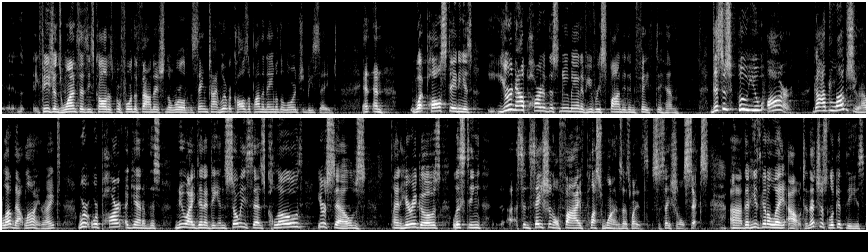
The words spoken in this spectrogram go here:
Uh, Ephesians 1 says he's called us before the foundation of the world. At the same time, whoever calls upon the name of the Lord should be saved. And, and what Paul's stating is you're now part of this new man if you've responded in faith to him. This is who you are. God loves you. And I love that line, right? We're, we're part, again, of this new identity. And so he says, clothe yourselves. And here he goes, listing uh, sensational five plus ones. That's why it's sensational six uh, that he's going to lay out. And let's just look at these.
